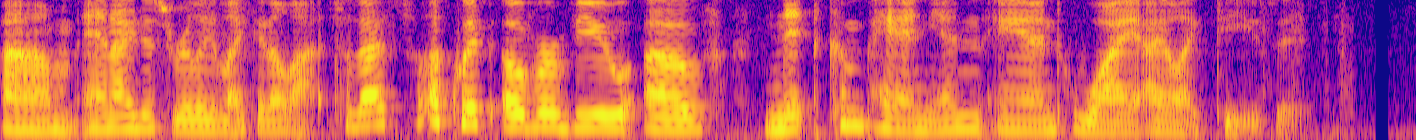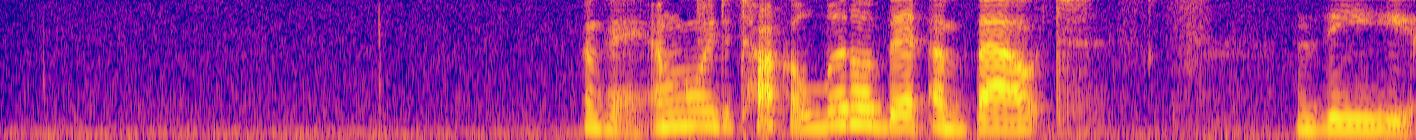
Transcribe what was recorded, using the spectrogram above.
Um, and I just really like it a lot. So that's a quick overview of Knit Companion and why I like to use it. Okay, I'm going to talk a little bit about the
